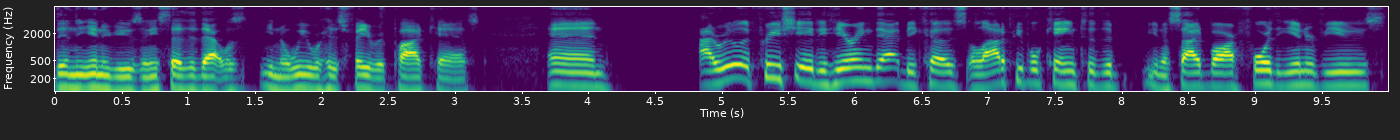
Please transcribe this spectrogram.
than the interviews, and he said that that was, you know, we were his favorite podcast, and I really appreciated hearing that because a lot of people came to the, you know, sidebar for the interviews.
